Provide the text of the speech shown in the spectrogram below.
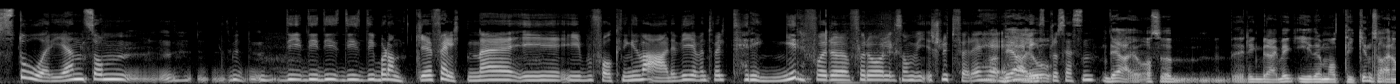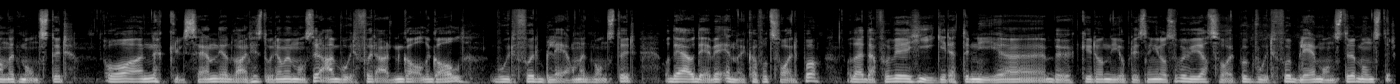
står igjen som de, de, de, de blanke feltene i, i, befolkningen? Hva er det vi eventuelt trenger for, for å liksom sluttføre he, ja, helingsprosessen? Det er jo altså Ring Breivik, i dramatikken så er han et monster. Og nøkkelscenen i enhver historie om en monster er hvorfor er den gale gal? Hvorfor ble han et monster? Og Det er jo det vi ennå ikke har fått svar på. Og Det er derfor vi higer etter nye bøker og nye opplysninger også, for vi har svar på hvorfor ble monsteret monster.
